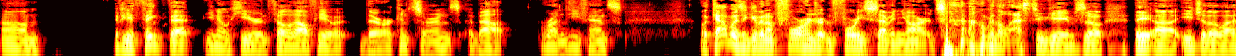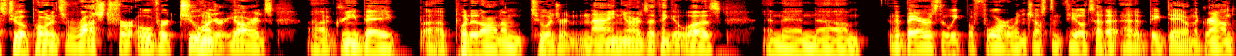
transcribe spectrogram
Um, if you think that you know here in Philadelphia there are concerns about run defense, the Cowboys have given up 447 yards over the last two games. So they uh, each of the last two opponents rushed for over 200 yards. Uh, Green Bay uh, put it on them 209 yards, I think it was, and then um, the Bears the week before when Justin Fields had a had a big day on the ground.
